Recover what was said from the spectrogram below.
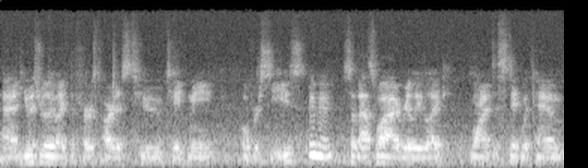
And he was really like the first artist to take me overseas. Mm-hmm. So that's why I really like wanted to stick with him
